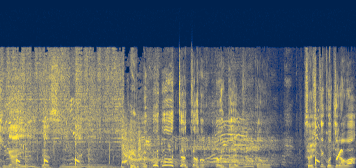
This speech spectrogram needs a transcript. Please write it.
気がいいですね。ちょっとおい大丈夫かおい。そしてこちらは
